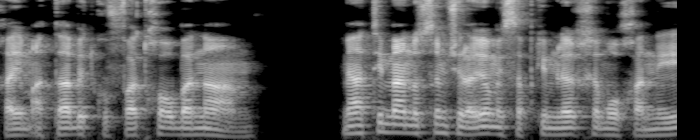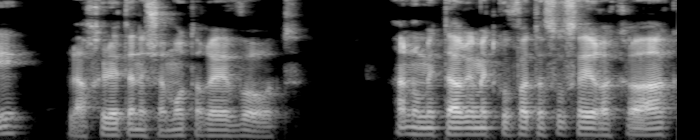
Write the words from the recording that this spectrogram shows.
חיים עתה בתקופת חורבנם. מעטים מהנוצרים של היום מספקים לחם רוחני להאכיל את הנשמות הרעבות. אנו מתארים את תקופת הסוס הירקרק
